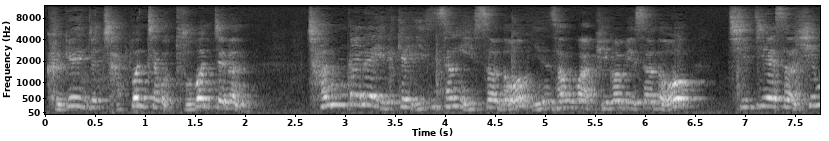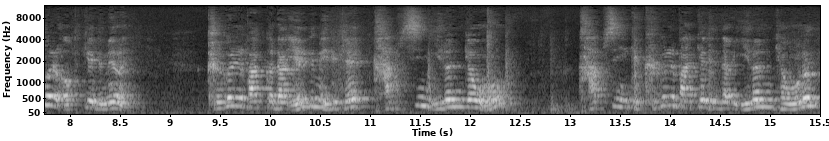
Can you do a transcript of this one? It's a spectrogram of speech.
그게 이제 첫 번째고 두 번째는 천간에 이렇게 인성이 있어도 인성과 비겁이 있어도 지지에서 힘을 얻게 되면 그걸 받거나 예를 들면 이렇게 갑신 이런 경우 갑신 이렇게 그걸 받게 된다면 이런 경우는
